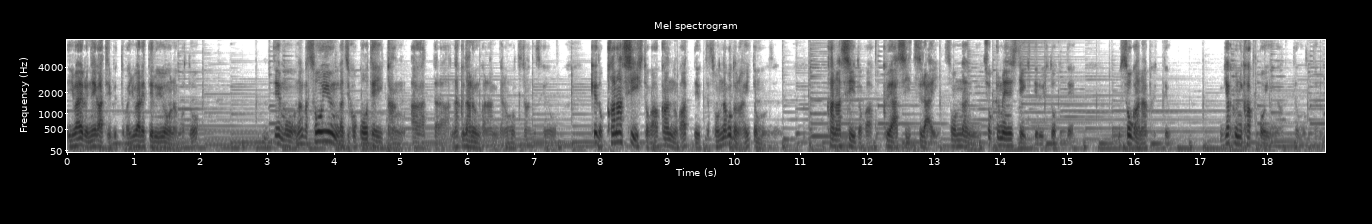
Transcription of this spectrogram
いわゆるネガティブとか言われてるようなこと。でも、なんかそういうのが自己肯定感上がったらなくなるんかなみたいな思ってたんですけど、けど悲しい人があかんのかって言ってそんなことないと思うんですよね。悲しいとか悔しい、辛い、そんなんに直面して生きてる人って嘘がなくって逆にかっこいいなって思ったりとか。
